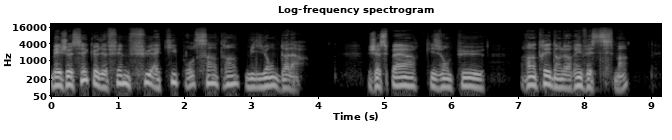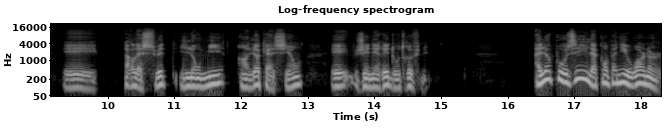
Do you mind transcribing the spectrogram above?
mais je sais que le film fut acquis pour 130 millions de dollars. J'espère qu'ils ont pu rentrer dans leur investissement et par la suite, ils l'ont mis en location et généré d'autres revenus. À l'opposé, la compagnie Warner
